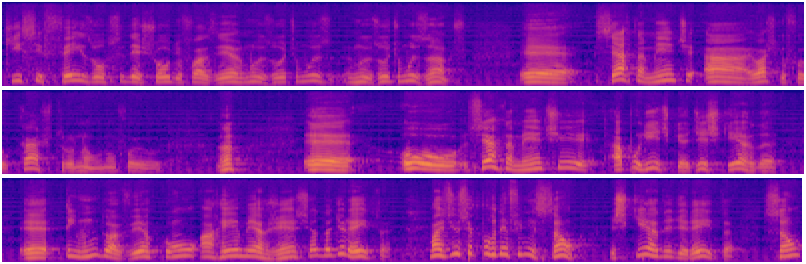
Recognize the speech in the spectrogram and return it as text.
que se fez ou se deixou de fazer nos últimos, nos últimos anos. É, certamente, a, eu acho que foi o Castro, não, não foi o. É, o, certamente a política de esquerda é, tem muito a ver com a reemergência da direita. Mas isso é por definição. Esquerda e direita são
